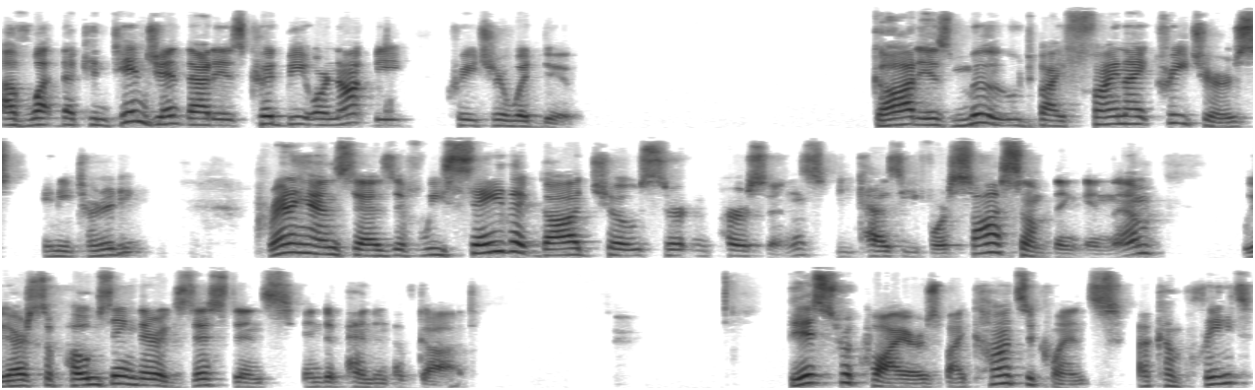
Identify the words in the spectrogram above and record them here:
of what the contingent, that is, could be or not be, creature would do. God is moved by finite creatures in eternity. Renihan says if we say that God chose certain persons because he foresaw something in them, we are supposing their existence independent of God. This requires, by consequence, a complete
